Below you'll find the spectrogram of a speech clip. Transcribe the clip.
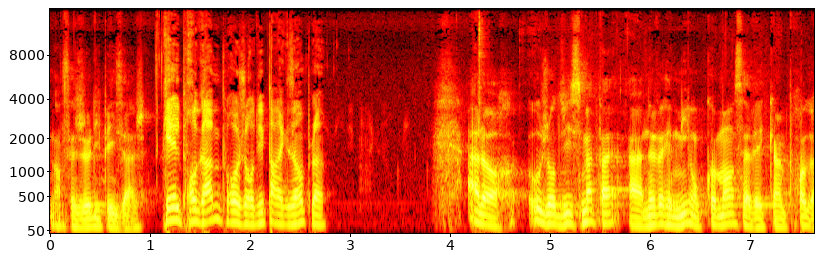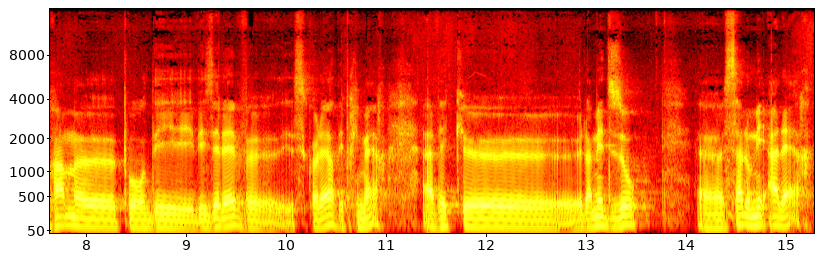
dans ce joli paysage. Quel est le programme pour aujourd'hui, par exemple? Alors, aujourd'hui, ce matin, à 9h30, on commence avec un programme euh, pour des, des élèves scolaires, des primaires, avec la mezzo Salomé Allaire.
